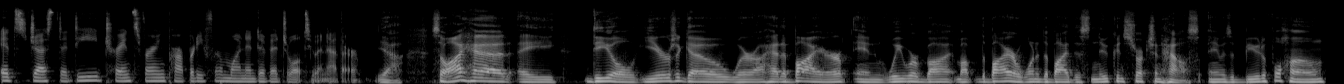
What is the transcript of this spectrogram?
It's just a deed transferring property from one individual to another. Yeah. So, I had a deal years ago where I had a buyer and we were buying, the buyer wanted to buy this new construction house and it was a beautiful home.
